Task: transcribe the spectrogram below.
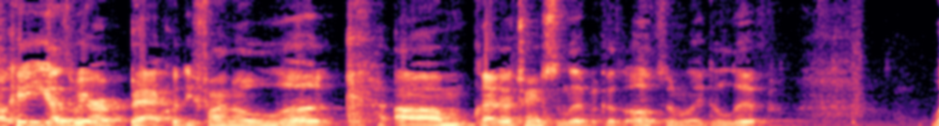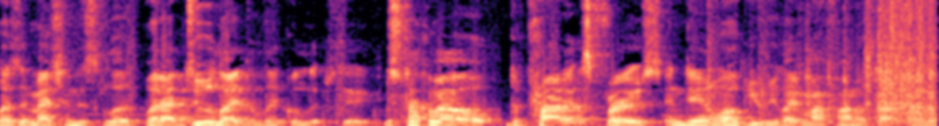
Okay, you guys, we are back with the final look. Um, glad I changed the lip because ultimately the lip wasn't matching this look, but I do like the liquid lipstick. Let's talk about the products first, and then I'll give you like my final thoughts on the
